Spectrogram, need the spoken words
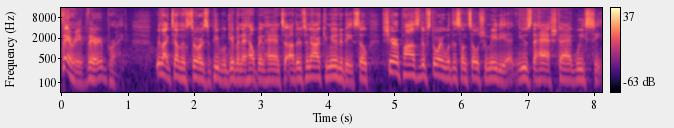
Very, very bright. We like telling stories of people giving a helping hand to others in our community. So share a positive story with us on social media and use the hashtag We See You.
